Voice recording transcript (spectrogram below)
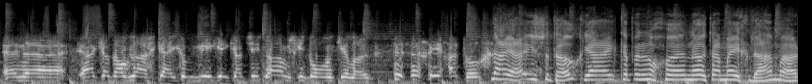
En ja, ik had ook naar gekeken. Ik, had zoiets, nou misschien toch een keer leuk. ja toch. Nou ja, is het ook. Ja, ik heb er nog nooit aan meegedaan, maar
